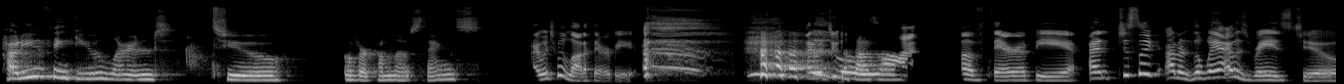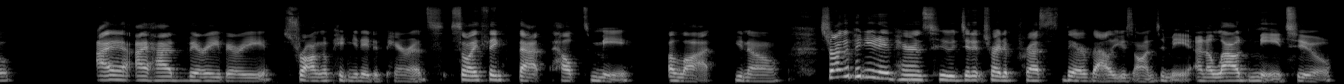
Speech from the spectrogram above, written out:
How do you think you learned to overcome those things? I went to a lot of therapy. I would do a awesome. lot of therapy and just like I don't the way I was raised too. I I had very very strong opinionated parents. So I think that helped me a lot, you know. Strong opinionated parents who didn't try to press their values onto me and allowed me to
